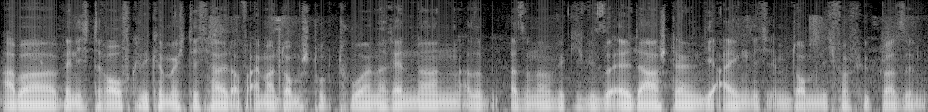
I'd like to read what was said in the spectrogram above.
Aber wenn ich draufklicke, möchte ich halt auf einmal DOM-Strukturen rendern, also, also ne, wirklich visuell darstellen, die eigentlich im DOM nicht verfügbar sind.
